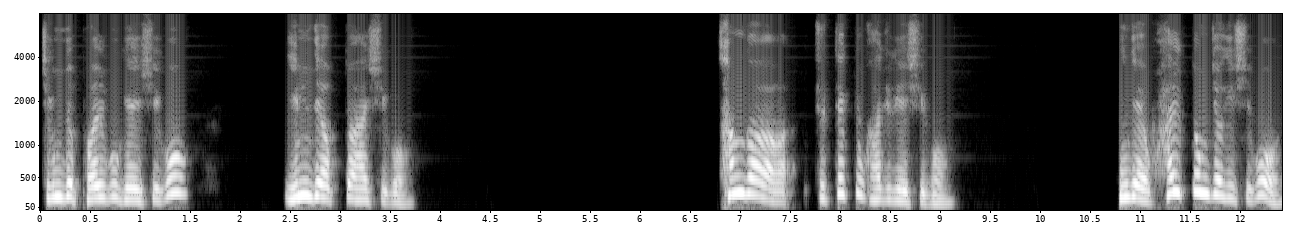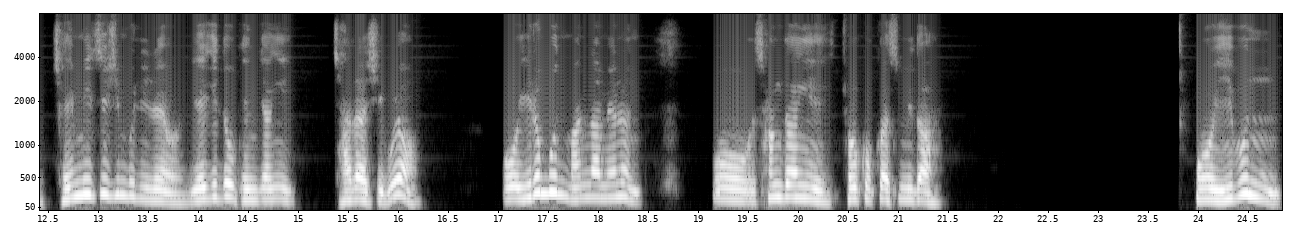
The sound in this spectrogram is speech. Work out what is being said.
지금도 벌고 계시고 임대업도 하시고 상가 주택도 가지고 계시고 굉장히 활동적이시고 재미있으신 분이네요. 얘기도 굉장히 잘하시고요. 어, 이런 분 만나면은 어, 상당히 좋을 것 같습니다. 어, 이분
